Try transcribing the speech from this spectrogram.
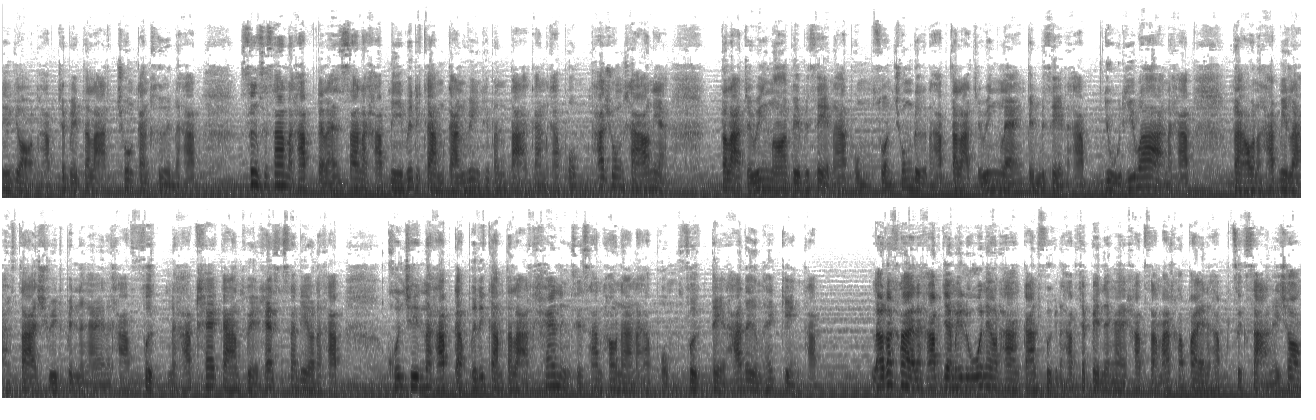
นิวยอร์กนะครับจะเป็นตลาดช่วงกลางคืนนะครับซึ่งซีซั่นนะครับแต่ละซีซั่นนะครับมีพฤติกรรมการวิ่งที่มันต่างกันครับผมถ้าช่วงเช้าเนี่ย ตลาดจะวิ่งน้อยเป็นพิเศษนะครับผมส่วนช่วงดึกนะครับตลาดจะวิ่งแรงเป็นพิเศษนะครับอยู่ที่ว่านะครับเรานะครับมีไลฟ์สไตล์ชีวิตเป็นยังไงนะครับฝึกนะครับแค่การเทรดแค่ซีซั่นเดียวนะครับคุณชินนะครับกับพฤติกรรมตลาดแค่หนึ่งซีซั่นเท่านั้นนะครับผมฝึกเตะท่าเดิมให้เก่งครับ แล้วถ้าใครนะครับยังไม่รู้ว่าแนวทางการฝึกนะครับจะเป็นยังไงครับ สามารถเข้าไปนะครับศึกษาในช่อง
